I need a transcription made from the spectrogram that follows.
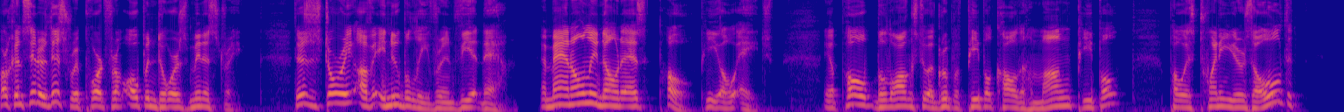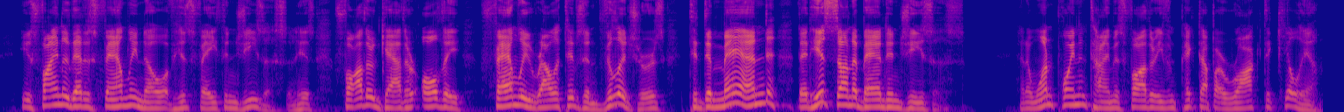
Or consider this report from Open Doors Ministry. There's a story of a new believer in Vietnam, a man only known as Poh, P O H. You know, Poh belongs to a group of people called the Hmong people. Poh is 20 years old. He has finally let his family know of his faith in Jesus, and his father gathered all the family relatives and villagers to demand that his son abandon Jesus. And at one point in time, his father even picked up a rock to kill him.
